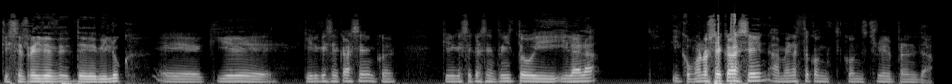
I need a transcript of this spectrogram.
que es el rey de, de, Biluk, eh, quiere, quiere que se casen, quiere que se casen Rito y, Lala, y como no se casen, amenaza con destruir el planeta.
